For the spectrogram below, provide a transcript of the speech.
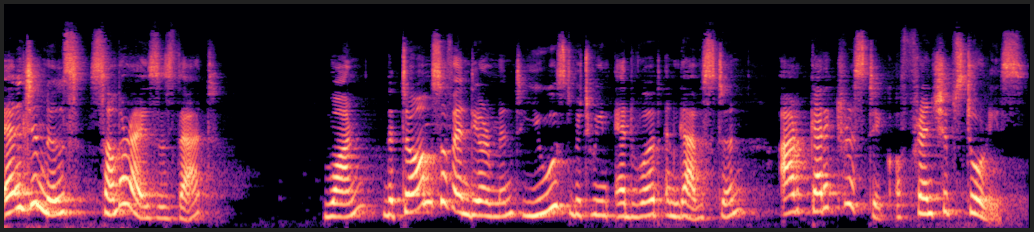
L.J. Mills summarizes that 1. The terms of endearment used between Edward and Gaveston are characteristic of friendship stories.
